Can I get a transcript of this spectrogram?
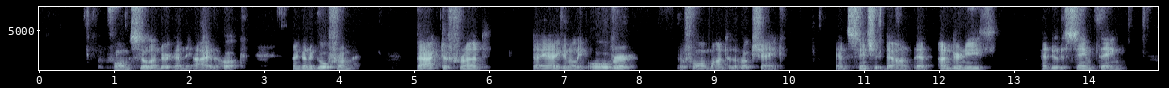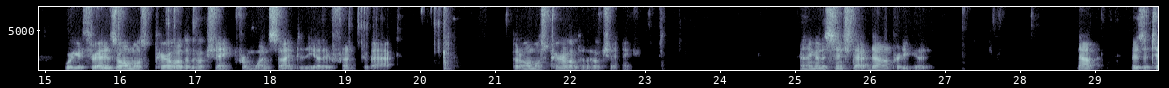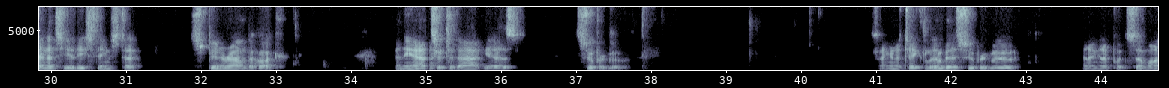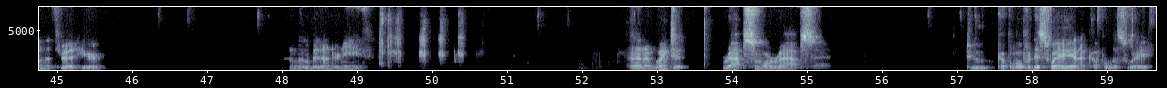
foam cylinder and the eye of the hook. I'm going to go from back to front diagonally over the foam onto the hook shank and cinch it down, then underneath and do the same thing where your thread is almost parallel to the hook shank from one side to the other, front to back, but almost parallel to the hook shank. And I'm gonna cinch that down pretty good. Now, there's a tendency of these things to spin around the hook. And the answer to that is super glue. So I'm gonna take a little bit of super glue and I'm gonna put some on the thread here a little bit underneath. And then I'm going to wrap some more wraps. To a couple over this way and a couple this way.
